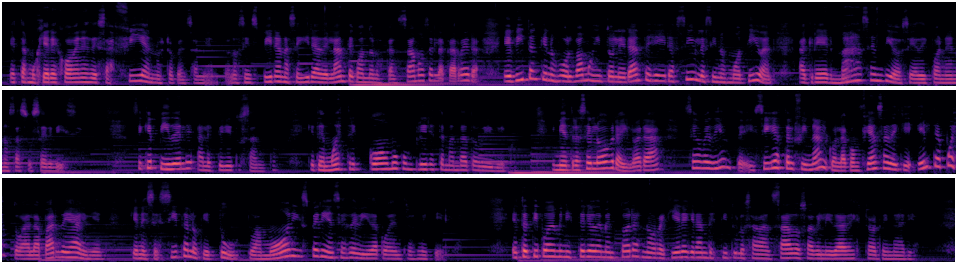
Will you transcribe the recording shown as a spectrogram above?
Estas mujeres jóvenes desafían nuestro pensamiento, nos inspiran a seguir adelante cuando nos cansamos en la carrera, evitan que nos volvamos intolerantes e irascibles y nos motivan a creer más en Dios y a disponernos a su servicio. Así que pídele al Espíritu Santo que te muestre cómo cumplir este mandato bíblico y mientras Él obra y lo hará, sé obediente y sigue hasta el final con la confianza de que Él te ha puesto a la par de alguien que necesita lo que tú, tu amor y experiencias de vida pueden transmitirle. Este tipo de ministerio de mentoras no requiere grandes títulos avanzados o habilidades extraordinarias.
